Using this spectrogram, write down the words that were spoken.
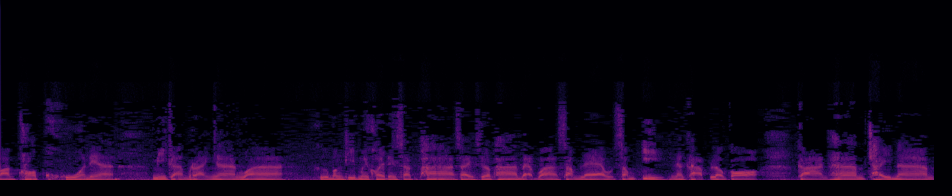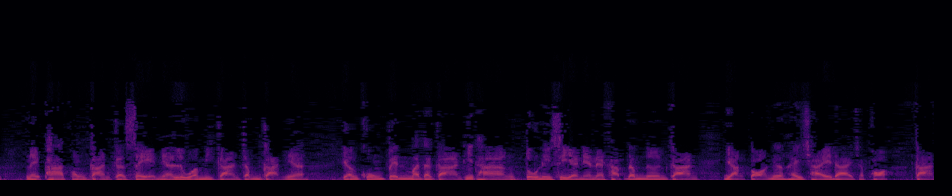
บางครอบครัวเนี่ยมีการรายงานว่าคือบางทีไม่ค่อยได้ซักผ้าใส่เสื้อผ้าแบบว่าซ้ำแล้วซ้ำอีกนะครับ แล้วก็การห้ามใช้น้ำในภาคของการเกษตรเนี่ยหรือว่ามีการจำกัดเนี่ย ยังคงเป็นมาตรการที่ทางตูนิเซียเนี่ยนะครับดำเนินการอย่างต่อเนื่องให้ใช้ได้เฉพาะการ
